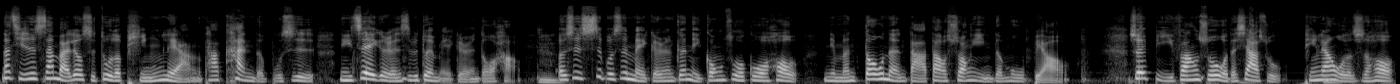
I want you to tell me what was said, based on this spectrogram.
那其实三百六十度的评量，他看的不是你这个人是不是对每个人都好，嗯、而是是不是每个人跟你工作过后，你们都能达到双赢的目标。所以，比方说我的下属。评量我的时候，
